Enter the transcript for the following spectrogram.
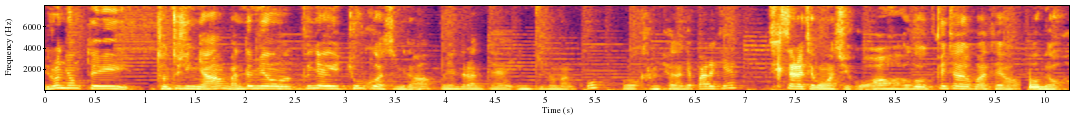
이런 형태의 전투식량 만들면 굉장히 좋을 것 같습니다. 본인들한테 인기도 많고 그리고 간편하게 빠르게 식사를 제공할 수 있고 아 이거 괜찮을 것 같아요. 어 매워.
